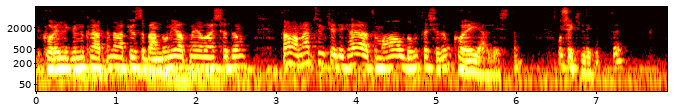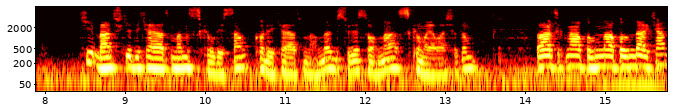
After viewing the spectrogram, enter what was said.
Bir Koreli günlük hayatta ne yapıyorsa ben de onu yapmaya başladım. Tamamen Türkiye'deki hayatımı aldım, taşıdım, Kore'ye yerleştim. Bu şekilde gitti. Ki ben Türkiye'deki hayatımdan nasıl sıkıldıysam Kore'deki hayatımdan da bir süre sonra sıkılmaya başladım. Ve artık ne yapalım ne yapalım derken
